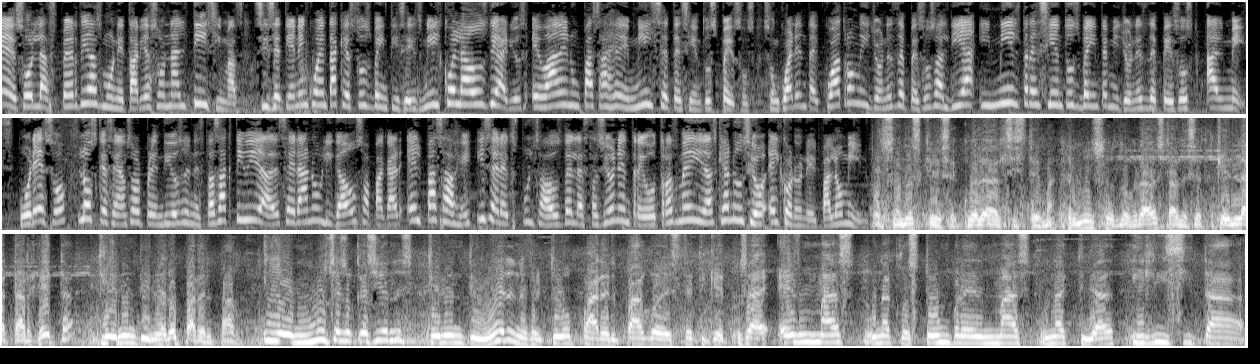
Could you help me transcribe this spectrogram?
Eso, las pérdidas monetarias son altísimas si se tiene en cuenta que estos 26 mil colados diarios evaden un pasaje de 1.700 pesos. Son 44 millones de pesos al día y 1.320 millones de pesos al mes. Por eso, los que sean sorprendidos en estas actividades serán obligados a pagar el pasaje y ser expulsados de la estación, entre otras medidas que anunció el coronel Palomino. Personas que se cuelan al sistema, hemos logrado establecer que la tarjeta tienen dinero para el pago y en muchas ocasiones tienen dinero en efectivo para el pago de este etiquete. O sea, es más una costumbre, es más una actividad ilícita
